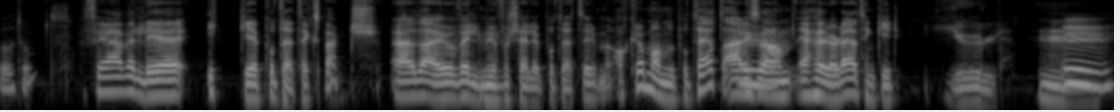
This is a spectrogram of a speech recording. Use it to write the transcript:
går tomt. For jeg er veldig ikke potetekspert. Eh, Det er jo veldig mye forskjellige poteter, men akkurat mandelpotet er liksom Jeg hører det, jeg tenker jul. Mm.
